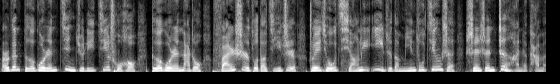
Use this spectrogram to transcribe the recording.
而跟德国人近距离接触后，德国人那种凡事做到极致、追求强力意志的民族精神，深深震撼着他们。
